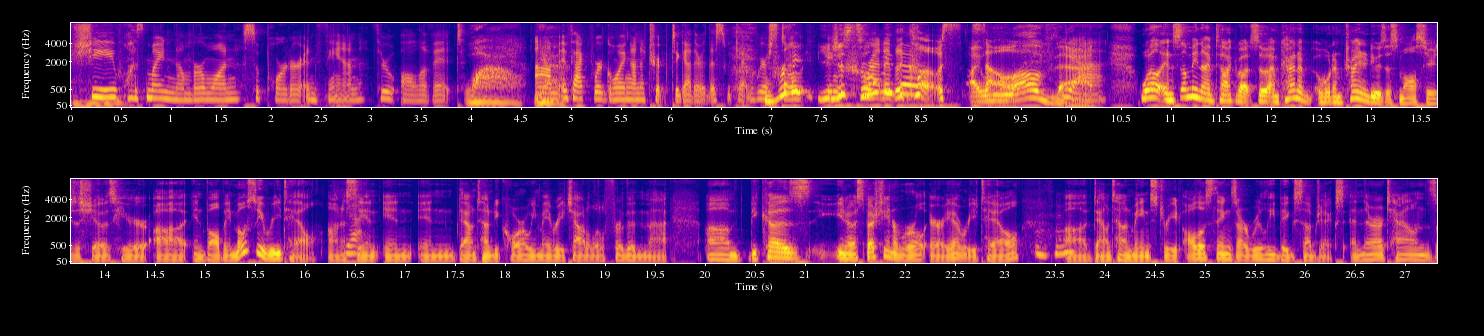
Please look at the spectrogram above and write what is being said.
She was my number one supporter and fan through all of it. Wow. Um, Yeah. in fact, we're going on a trip together this weekend. We're still Right, you just told me incredibly close. I so, love that. Yeah. Well, and something I've talked about. So I'm kind of what I'm trying to do is a small series of shows here uh, involving mostly retail. Honestly, Yeah. in, in in downtown Decorah. we may reach out a little further than that um, because you know, especially in a rural area, retail, Mm-hmm. uh, downtown Main Street, all those things are really big subjects. And there are towns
